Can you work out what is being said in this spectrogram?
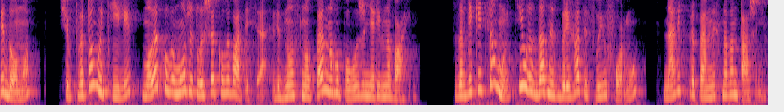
Відомо, що в твердому тілі молекули можуть лише коливатися відносно певного положення рівноваги. Завдяки цьому тіло здатне зберігати свою форму навіть при певних навантаженнях.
